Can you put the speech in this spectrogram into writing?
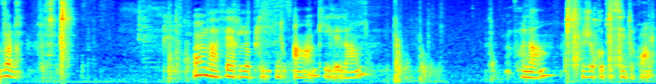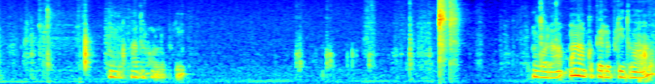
Voilà. On va faire le pli du 1 qui est là. Voilà. Je coupe ici droit. Il n'est pas droit le pli. Voilà. On a coupé le pli du 1.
